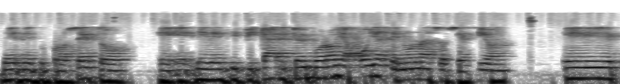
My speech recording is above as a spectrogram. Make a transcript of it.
de, tu proceso eh, eh, de identificar y que hoy por hoy apoyas en una asociación, eh,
